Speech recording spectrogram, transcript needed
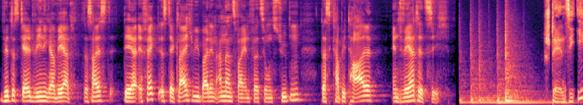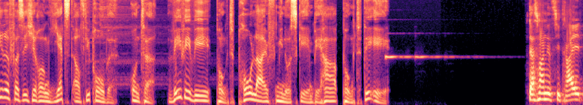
wird das Geld weniger wert. Das heißt, der Effekt ist der gleiche wie bei den anderen zwei Inflationstypen. Das Kapital entwertet sich. Stellen Sie Ihre Versicherung jetzt auf die Probe unter www.prolife-gmbh.de. Das waren jetzt die drei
